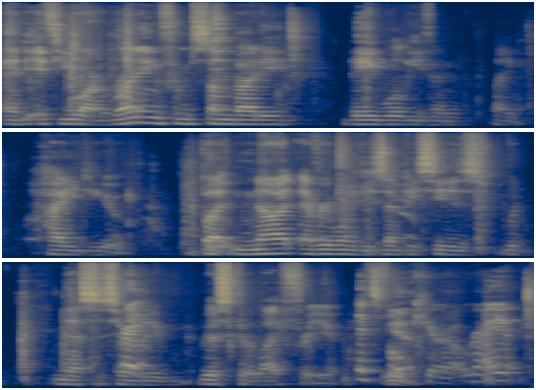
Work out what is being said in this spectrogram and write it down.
And if you are running from somebody, they will even like hide you. But not every one of these NPCs would necessarily risk their life for you. It's folk Yeah. hero, right?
